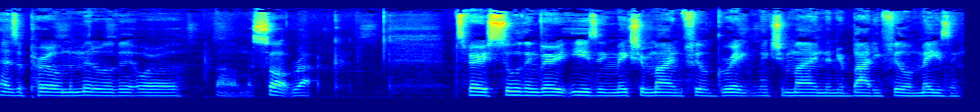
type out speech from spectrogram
has a pearl in the middle of it or a, um, a salt rock. It's very soothing, very easing, makes your mind feel great, makes your mind and your body feel amazing,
